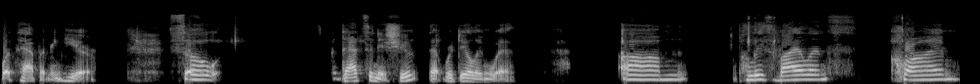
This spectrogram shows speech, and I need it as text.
what's happening here. So that's an issue that we're dealing with. Um, police violence, crime.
